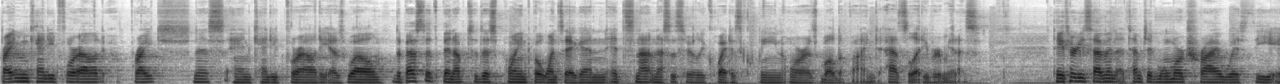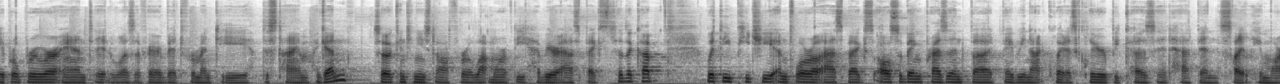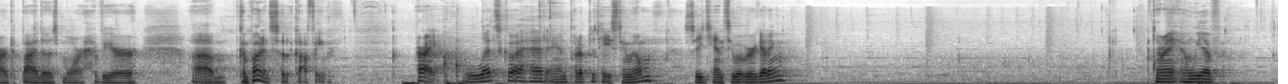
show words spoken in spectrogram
Brighten candied florality, brightness and candied florality as well. The best that's been up to this point, but once again, it's not necessarily quite as clean or as well defined as the Letty Bermudez. Day 37 attempted one more try with the April Brewer and it was a fair bit fermenty this time again. So it continues to offer a lot more of the heavier aspects to the cup with the peachy and floral aspects also being present, but maybe not quite as clear because it had been slightly marred by those more heavier um, components to the coffee. All right, let's go ahead and put up the tasting wheel so you can see what we're getting. All right, and we have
